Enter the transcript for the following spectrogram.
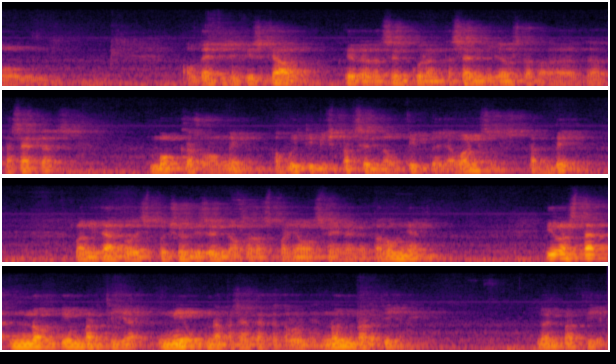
el, el dèficit fiscal era de 147 milions de, de pessetes, molt casualment, el 8,5% del PIB de llavors, també, la meitat de les inspeccions d'Hisenda dels estats espanyols feien a Catalunya, i l'Estat no invertia ni una peseta a Catalunya, no invertia, no invertia,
